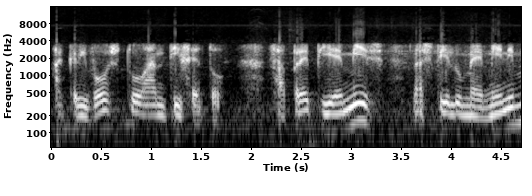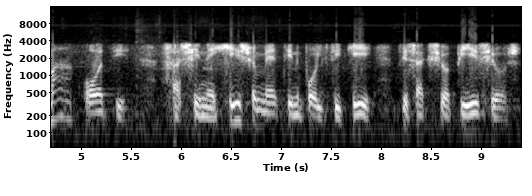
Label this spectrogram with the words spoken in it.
ακριβώς το αντίθετο. Θα πρέπει εμείς να στείλουμε μήνυμα ότι θα συνεχίσουμε την πολιτική της αξιοποιήσεως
